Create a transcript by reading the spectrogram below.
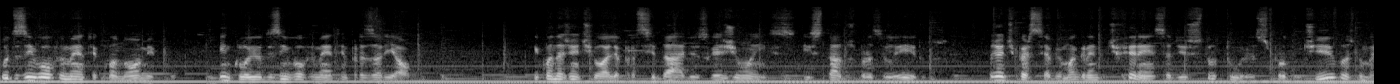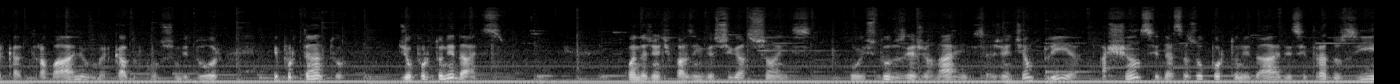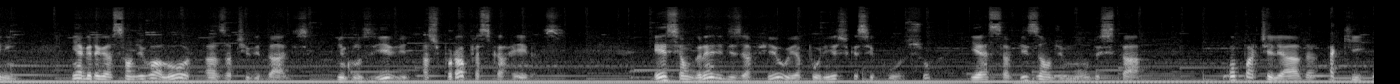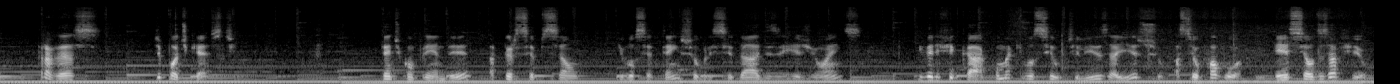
O desenvolvimento econômico inclui o desenvolvimento empresarial. E quando a gente olha para cidades, regiões e estados brasileiros, a gente percebe uma grande diferença de estruturas produtivas no mercado de trabalho, no mercado do consumidor e, portanto, de oportunidades. Quando a gente faz investigações ou estudos regionais, a gente amplia a chance dessas oportunidades se traduzirem em agregação de valor às atividades, inclusive às próprias carreiras. Esse é um grande desafio e é por isso que esse curso e essa visão de mundo está compartilhada aqui, através de podcast. Tente compreender a percepção que você tem sobre cidades e regiões e verificar como é que você utiliza isso a seu favor. Esse é o desafio.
